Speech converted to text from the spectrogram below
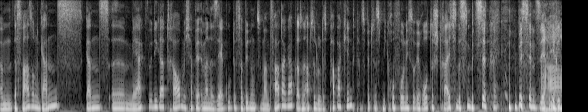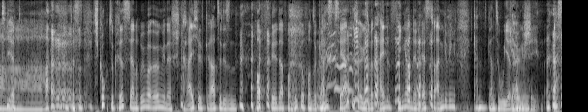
Ähm, das war so ein ganz, ganz äh, merkwürdiger Traum. Ich habe ja immer eine sehr gute Verbindung zu meinem Vater gehabt, also ein absolutes Papakind. Kannst du bitte das Mikrofon nicht so erotisch streichen? Das ist ein bisschen, ein bisschen sehr. Ah. Das ist, ich gucke zu Christian rüber irgendwie und er streichelt gerade so diesen Popfilter vom Mikrofon so ganz zärtlich, irgendwie so mit einem Finger und den Rest so angewinkelt. Ganz, ganz weird Gern irgendwie. geschehen. Das,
